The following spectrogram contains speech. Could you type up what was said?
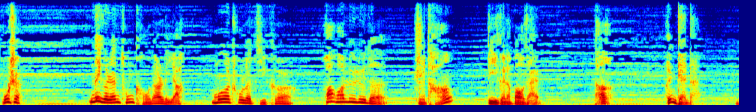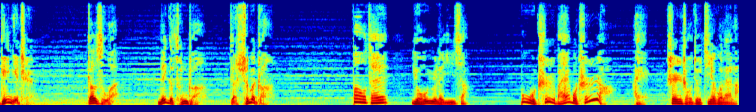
不是。”那个人从口袋里啊摸出了几颗花花绿绿的纸糖，递给了豹仔。糖，很甜的，给你吃。告诉我，那个村庄叫什么庄？豹仔犹豫了一下，不吃白不吃啊！嘿，伸手就接过来了。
